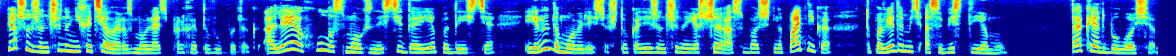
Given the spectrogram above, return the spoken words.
Спершу жанчына не хацела размаўляць пра гэты выпадак, але хула смог знайсці да яе падысця. І яны дамовіліся, што калі жанчына яшчэ раз убачыць нападніка, то паведаміць асабісты яму. Так і адбылося.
